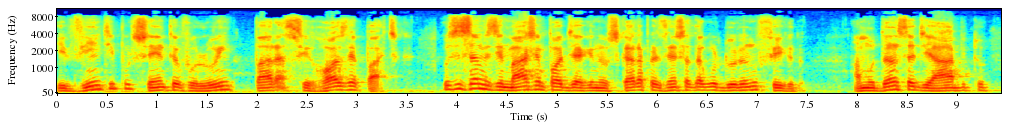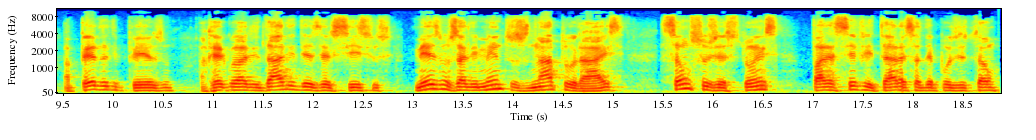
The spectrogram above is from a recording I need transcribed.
e 20% evoluem para cirrose hepática. Os exames de imagem podem diagnosticar a presença da gordura no fígado. A mudança de hábito, a perda de peso, a regularidade de exercícios, mesmo os alimentos naturais, são sugestões para se evitar essa deposição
